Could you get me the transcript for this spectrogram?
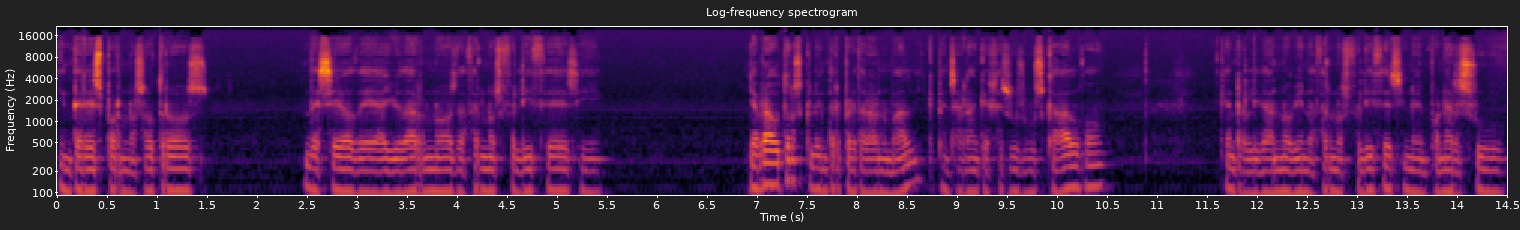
interés por nosotros, deseo de ayudarnos, de hacernos felices y, y habrá otros que lo interpretarán mal y que pensarán que Jesús busca algo que en realidad no viene a hacernos felices, sino a imponer su,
